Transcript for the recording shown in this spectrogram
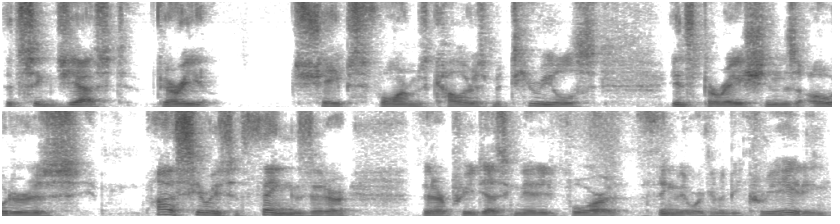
that suggest very shapes, forms, colors, materials, inspirations, odors, a series of things that are that are pre-designated for the thing that we're going to be creating.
